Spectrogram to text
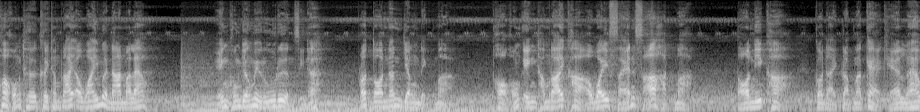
พ่อของเธอเคยทำร้ายเอาไว้เมื่อนานมาแล้ว เองคงยังไม่รู้เรื่องสินะ เพราะตอนนั้นยังเด็กมาก พ่อของเองทำร้ายข้าเอาไว้แสนสาหัสมาก ตอนนี้ข้าก็ได้กลับมาแก้แค้นแล้ว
